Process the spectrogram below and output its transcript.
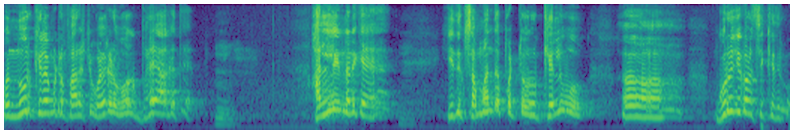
ಒಂದು ನೂರು ಕಿಲೋಮೀಟ್ರ್ ಫಾರೆಸ್ಟ್ ಒಳಗಡೆ ಹೋಗಿ ಭಯ ಆಗುತ್ತೆ. ಅಲ್ಲಿ ನನಗೆ ಇದಕ್ಕೆ ಸಂಬಂಧಪಟ್ಟವರು ಕೆಲವು ಗುರೂಜಿಗಳು ಸಿಕ್ಕಿದ್ರು.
